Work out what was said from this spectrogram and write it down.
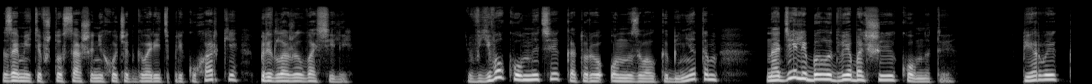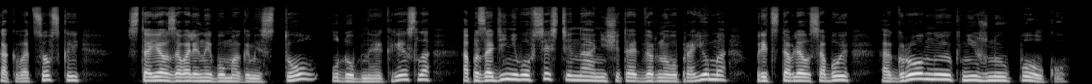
Заметив, что Саша не хочет говорить при кухарке, предложил Василий. В его комнате, которую он называл кабинетом, на деле было две большие комнаты. В первой, как в отцовской, Стоял заваленный бумагами стол, удобное кресло, а позади него вся стена, не считая дверного проема, представляла собой огромную книжную полку.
